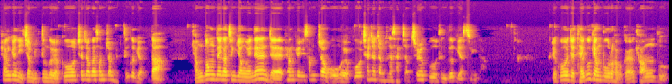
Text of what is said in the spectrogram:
평균이 2.6등급이었고 최저가 3.6등급이었다. 경동대 같은 경우에는 이제 평균이 3.55였고 최저 점수가 4.79 등급이었습니다. 그리고 이제 대구 경북으로 가볼까요? 경부,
